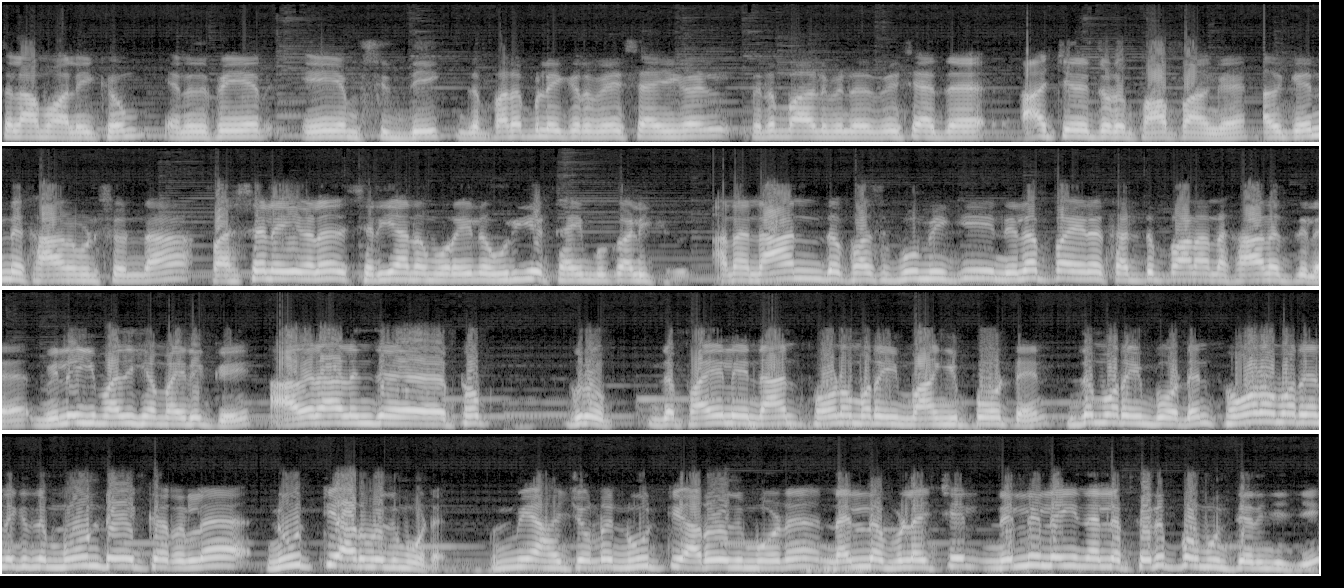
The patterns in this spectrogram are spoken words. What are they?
அஸ்ஸலாமு அலைக்கும். எனது பெயர் ஏ எம் சித்திக். இந்த பரப்பில் இருக்கிற விவசாயிகள் பெரும்பாலும் விவசாயத்தை ஆச்சரியத்துடன் பார்ப்பாங்க. அதுக்கு என்ன காரணம்னு சொன்னா பசலைகளை சரியான முறையில் உரிய டைமுக்கு அளிக்குது ஆனா நான் இந்த பசு பூமிக்கு நிலப்பயிர தட்டுப்பாடான காலத்துல விலையும் அதிகமா இருக்கு. அதனால் இந்த top குரூப் இந்த பயலை நான் போன முறையும் வாங்கி போட்டேன். இந்த முறையும் போட்டேன். போன முறை எனக்கு இந்த மூன்று ஏக்கர்ல நூற்றி அறுபது மூடை. உண்மையாக சொல்ல நூற்றி அறுபது மூடை நல்ல விளைச்சல் நெல்லிலையும் நல்ல பெருப்பமும் தெரிஞ்சிச்சு.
